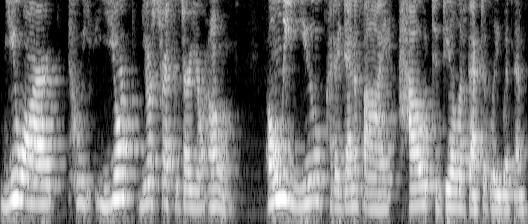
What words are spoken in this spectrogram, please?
You are who your your stresses are your own. Only you could identify how to deal effectively with them.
